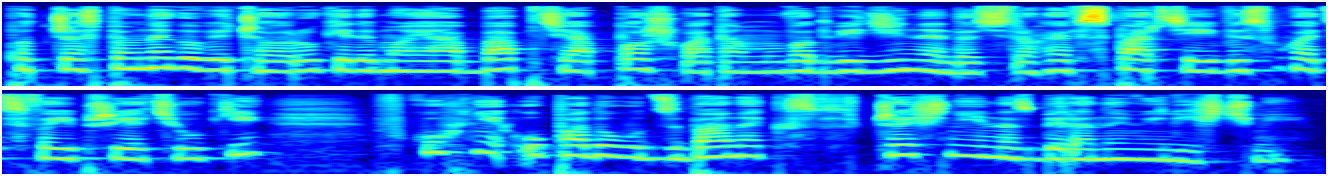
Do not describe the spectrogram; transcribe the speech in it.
Podczas pewnego wieczoru, kiedy moja babcia poszła tam w odwiedziny dać trochę wsparcia i wysłuchać swojej przyjaciółki, w kuchni upadł dzbanek z wcześniej nazbieranymi liśćmi.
